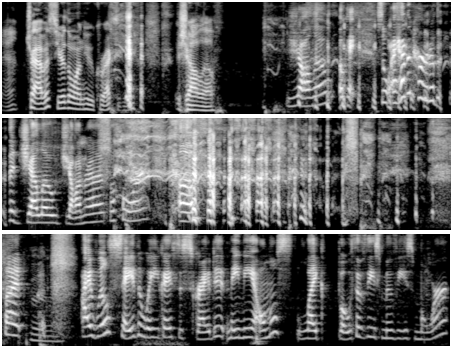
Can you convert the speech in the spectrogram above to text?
Matt? Travis, you're the one who corrected me. Jalo. Giallo. Okay, so I haven't heard of the Jello genre before, um, but I will say the way you guys described it made me almost like both of these movies more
